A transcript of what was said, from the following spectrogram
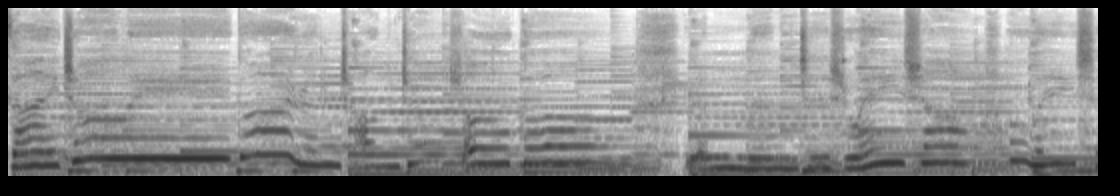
在这里一个人唱这首歌，人们只是微笑微笑，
